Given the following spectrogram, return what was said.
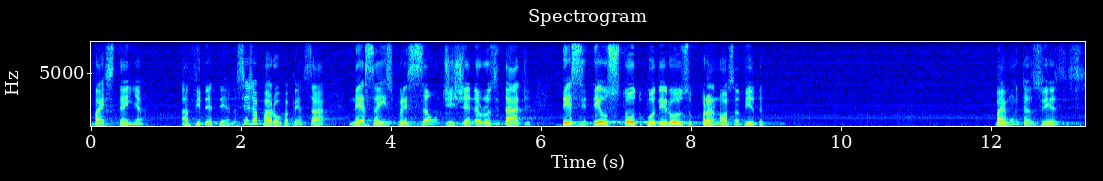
mas tenha a vida eterna. Você já parou para pensar nessa expressão de generosidade desse Deus Todo-Poderoso para a nossa vida? Mas muitas vezes,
